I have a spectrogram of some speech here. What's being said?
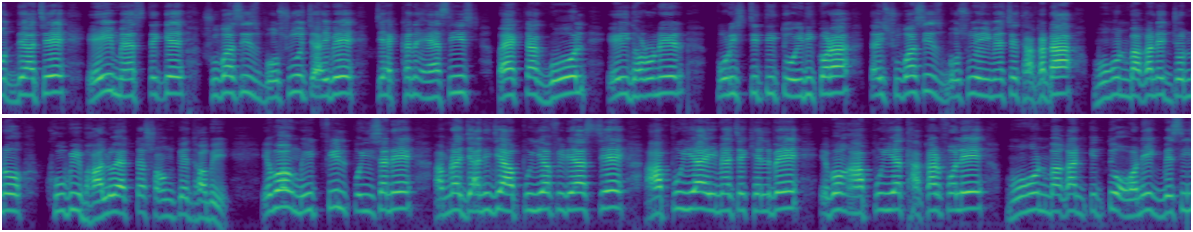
মধ্যে আছে। এই ম্যাচ থেকে সুভাশিস বসুও চাইবে যে একখানে অ্যাসিস্ট বা একটা গোল এই ধরনের পরিস্থিতি তৈরি করা। তাই সুভাশিস বসু এই ম্যাচে থাকাটা মোহনবাগানের জন্য খুবই ভালো একটা সংকেত হবে। এবং মিডফিল্ড পজিশানে আমরা জানি যে আপুইয়া ফিরে আসছে, আপুইয়া এই ম্যাচে খেলবে এবং আপুইয়া থাকার ফলে মোহনবাগান কিন্তু অনেক বেশি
